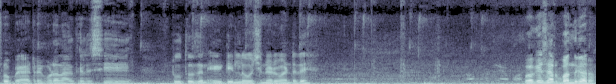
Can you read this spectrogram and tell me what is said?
సో బ్యాటరీ కూడా నాకు తెలిసి టూ థౌజండ్ ఎయిటీన్లో వచ్చినటువంటిది. ఓకే సార్ బంద్ గారు.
